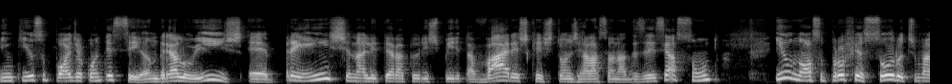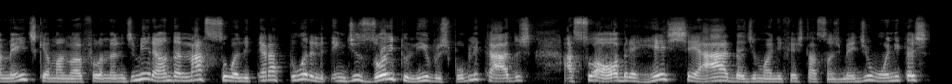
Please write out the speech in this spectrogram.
em que isso pode acontecer. André Luiz é, preenche na literatura espírita várias questões relacionadas a esse assunto, e o nosso professor, ultimamente, que é Manuel Filomeno de Miranda, na sua literatura, ele tem 18 livros publicados, a sua obra é recheada de manifestações mediúnicas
